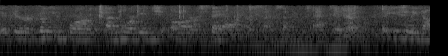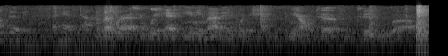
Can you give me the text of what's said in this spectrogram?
if you're looking for a mortgage or sale or some, some activity. Yeah. But usually don't do it ahead of time. They were asking if we had any money, which, you know, to, to, uh,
